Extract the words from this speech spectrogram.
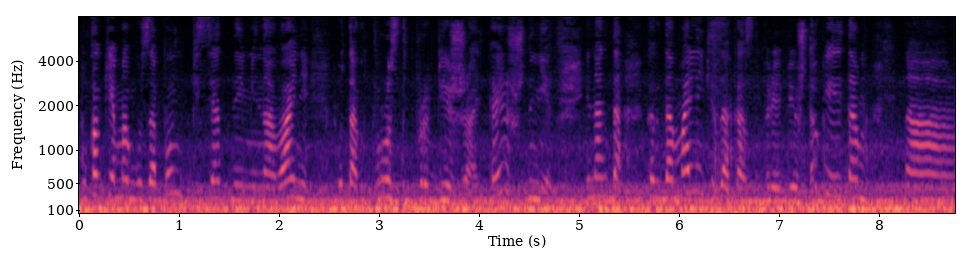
Ну как я могу запомнить 50 наименований, вот так просто пробежать? Конечно, нет. Иногда, когда маленький заказ, например, берешь, только и там а,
